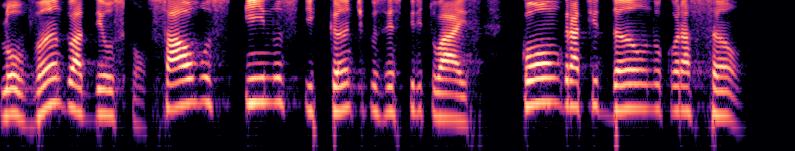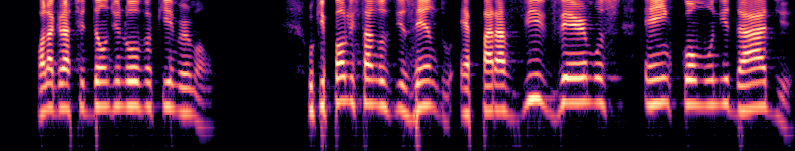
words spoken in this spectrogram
louvando a Deus com salmos, hinos e cânticos espirituais, com gratidão no coração. Olha a gratidão de novo aqui, meu irmão. O que Paulo está nos dizendo é para vivermos em comunidade.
